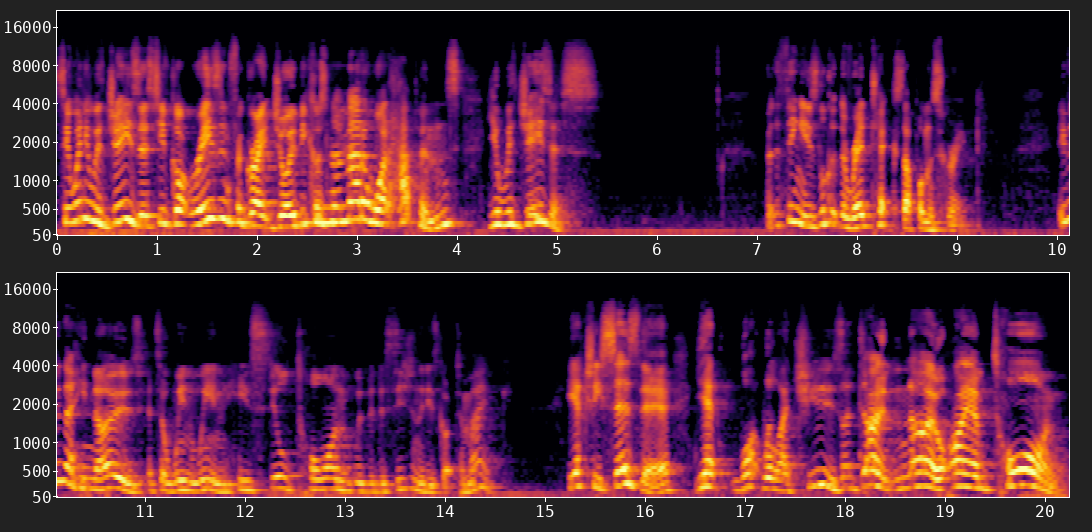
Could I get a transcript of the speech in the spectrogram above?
See, when you're with Jesus, you've got reason for great joy because no matter what happens, you're with Jesus. But the thing is, look at the red text up on the screen. Even though he knows it's a win win, he's still torn with the decision that he's got to make. He actually says there, Yet what will I choose? I don't know. I am torn.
